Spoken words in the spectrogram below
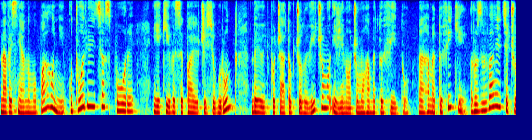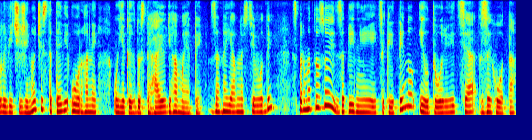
На весняному пагоні утворюються спори, які, висипаючись у ґрунт, дають початок чоловічому і жіночому гаметофіту. На гаметофіті розвиваються чоловічі жіночі статеві органи, у яких достигають гамети. За наявності води сперматозоїд запліднює яйцеклітину і утворюється зигота.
